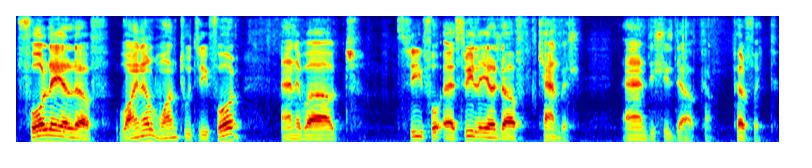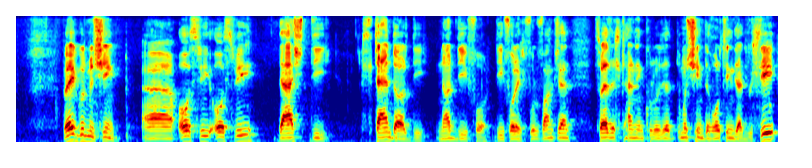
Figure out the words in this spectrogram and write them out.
four layers of vinyl, one, two, three, four, and about three, four, uh, three layers of canvas. And this is the outcome. Perfect. Very good machine. Uh, 0303-D, standard D, not D4. D4 is full function. Thread stand included, machine, the whole thing that you see.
